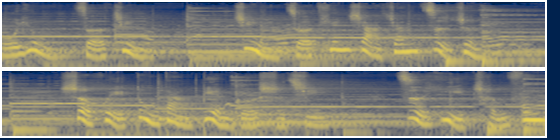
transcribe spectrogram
不用则静，静则天下将自正。社会动荡变革时期，自意成风，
